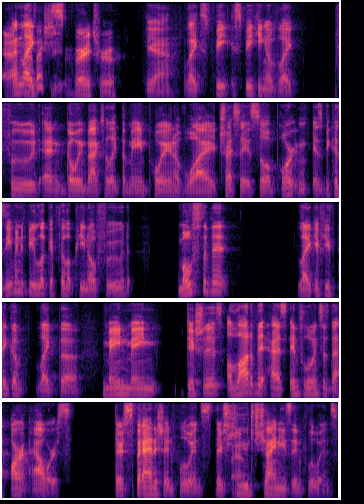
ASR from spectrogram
Yeah, And, that's like, actually very true. Yeah, like speak speaking of like food and going back to like the main point of why Trese is so important is because even if you look at Filipino food, most of it, like if you think of like the main main dishes, a lot of it has influences that aren't ours. There's Spanish influence, there's Yeah. huge Chinese influence.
